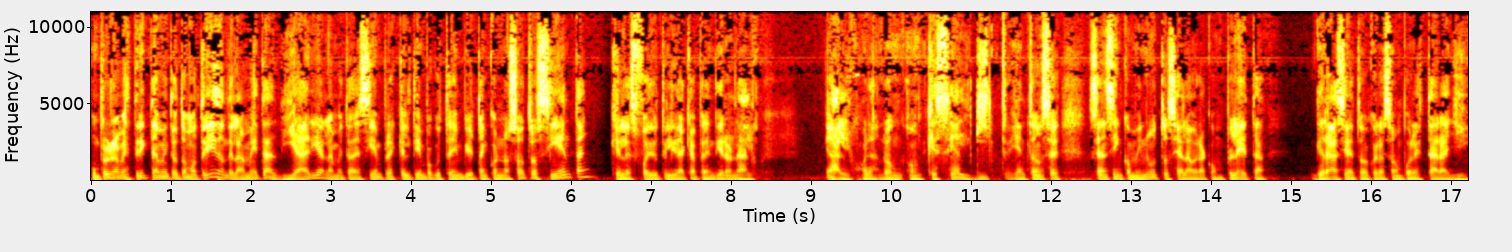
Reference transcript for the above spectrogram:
un programa estrictamente automotriz donde la meta diaria, la meta de siempre es que el tiempo que ustedes inviertan con nosotros sientan que les fue de utilidad, que aprendieron algo algo, ¿verdad? Aun- aunque sea algo. Y entonces, sean cinco minutos, sea la hora completa. Gracias de todo corazón por estar allí.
